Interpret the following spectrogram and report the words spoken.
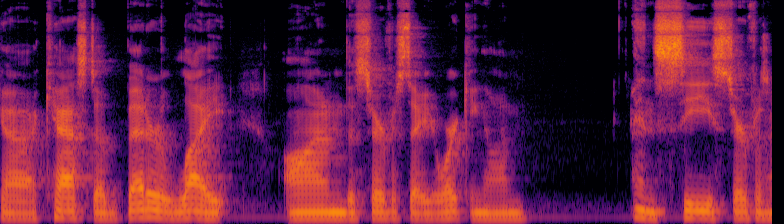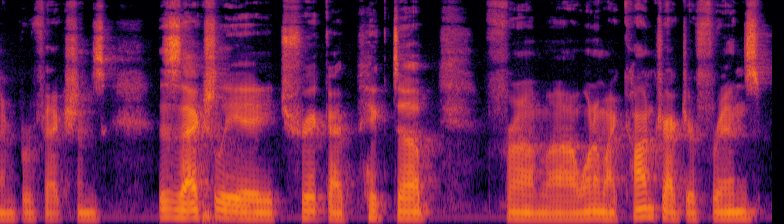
uh, cast a better light on the surface that you're working on and see surface imperfections. This is actually a trick I picked up from uh, one of my contractor friends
